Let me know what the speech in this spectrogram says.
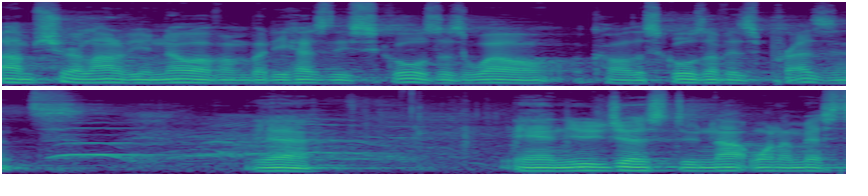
I'm sure a lot of you know of him, but he has these schools as well called the Schools of His Presence. Yeah. And you just do not want to miss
